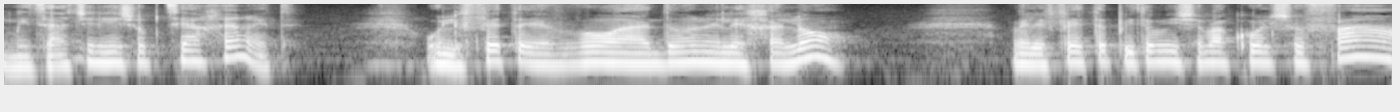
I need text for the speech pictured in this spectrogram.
מצד שני יש אופציה אחרת. ולפתע יבוא האדון אליך לא, ולפתע פתאום יישמע קול שופר,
